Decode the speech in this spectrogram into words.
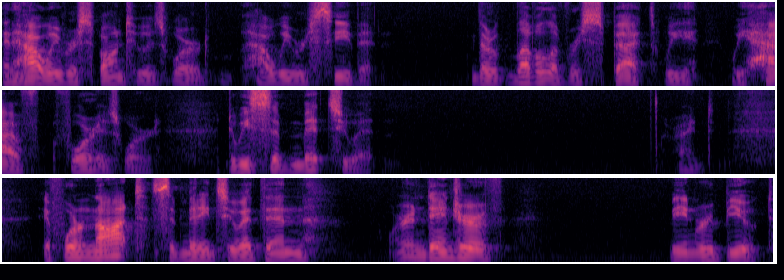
in how we respond to His word, how we receive it the level of respect we, we have for his word? Do we submit to it? Right? If we're not submitting to it, then we're in danger of being rebuked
